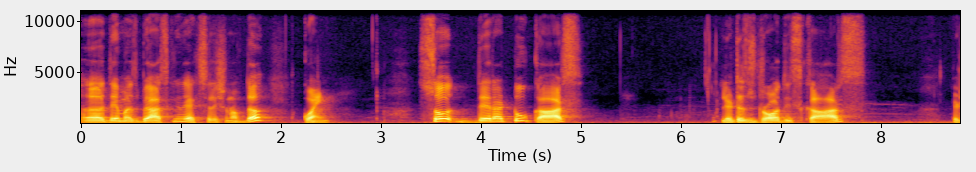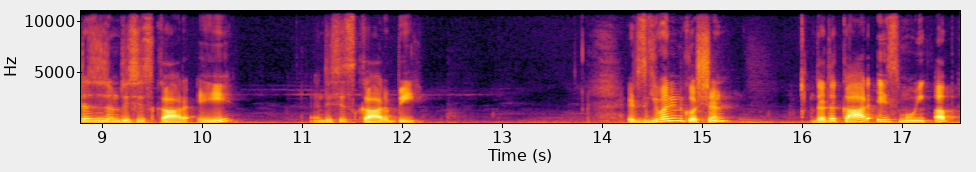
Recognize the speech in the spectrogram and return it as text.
uh, they must be asking the acceleration of the coin. So there are two cars. Let us draw these cars. Let us assume this is car A and this is car B. It's given in question that the car is moving up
